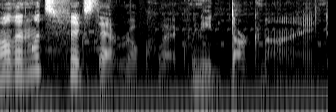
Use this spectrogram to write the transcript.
Well, then let's fix that real quick. We need Dark Mind.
